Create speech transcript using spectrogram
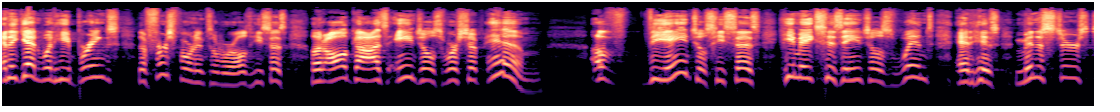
And again, when he brings the firstborn into the world, he says, Let all God's angels worship him. Of the angels, he says, he makes his angels winds and his ministers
